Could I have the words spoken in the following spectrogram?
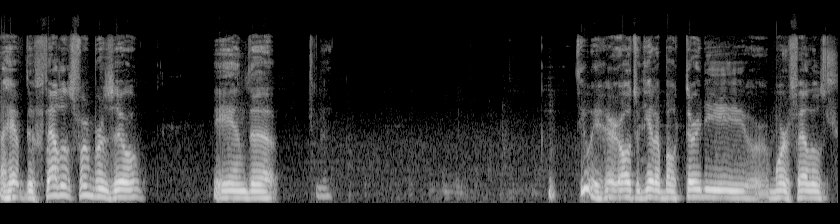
I have the fellows from Brazil, and uh, we hear altogether about 30 or more fellows.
